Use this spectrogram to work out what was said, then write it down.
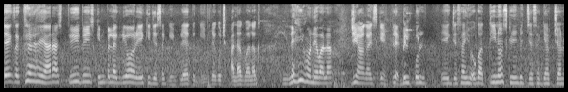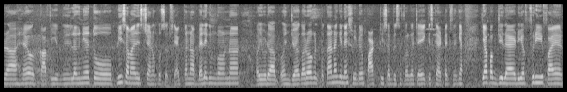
देख सकते हैं यार थ्री स्क्रीन पे लग रही है और एक ही जैसा गेम प्ले है तो गेम प्ले कुछ अलग अलग नहीं होने वाला। जी हाँ गाइस गेम प्ले बिल्कुल एक जैसा ही होगा, तीनों स्क्रीन पे जैसा कि अब चल रहा है और काफ़ी लगनी है तो प्लीज़ हमारे इस चैनल को सब्सक्राइब करना बेल आइकन करना और ये वीडियो आप एंजॉय करो। अगर बताना कि नेक्स्ट वीडियो पार्ट थ्री सब सफ़र का चाहिए, किसका अटैक से क्या, या पबजी लैड या फ्री फायर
